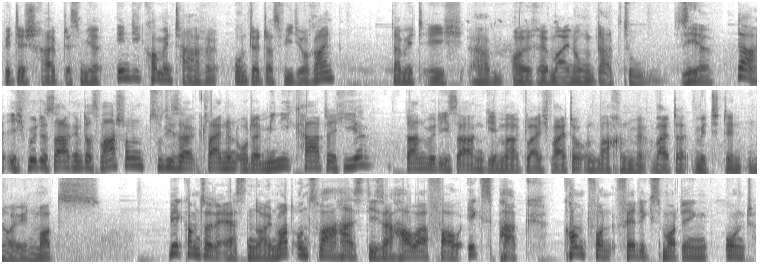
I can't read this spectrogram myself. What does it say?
Bitte schreibt es mir in die Kommentare unter das Video rein, damit ich ähm, eure Meinung dazu sehe. Ja, ich würde sagen, das war schon zu dieser kleinen oder Mini-Karte hier. Dann würde ich sagen, gehen wir gleich weiter und machen weiter mit den neuen Mods. Wir kommen zu der ersten neuen Mod und zwar heißt dieser Hauer VX Pack. Kommt von Felix Modding und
